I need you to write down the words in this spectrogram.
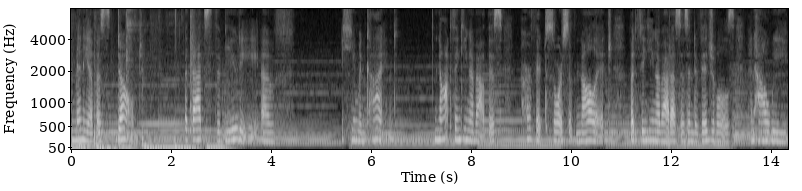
many of us don't. But that's the beauty of humankind. Not thinking about this perfect source of knowledge, but thinking about us as individuals and how we,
